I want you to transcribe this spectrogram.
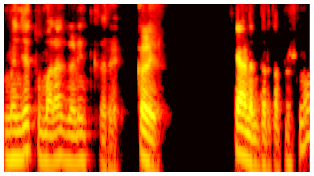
म्हणजे तुम्हाला गणित करे कळेल. त्यानंतरचा प्रश्न.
